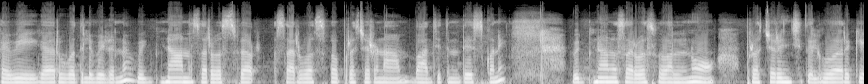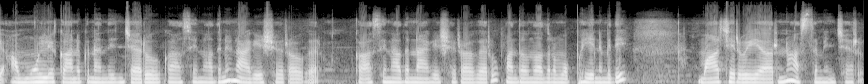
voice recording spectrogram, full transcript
కవి గారు వదిలివేడిన విజ్ఞాన సర్వస్వ సర్వస్వ ప్రచురణ బాధ్యతను తీసుకొని విజ్ఞాన సర్వస్వాలను ప్రచురించి తెలుగువారికి అమూల్య కానుకను అందించారు కాశీనాథని నాగేశ్వరరావు గారు. కాశీనాథ నాగేశ్వరరావు గారు పంతొమ్మిది వందల ముప్పై ఎనిమిది మార్చి ఇరవై ఆరున అస్తమించారు.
